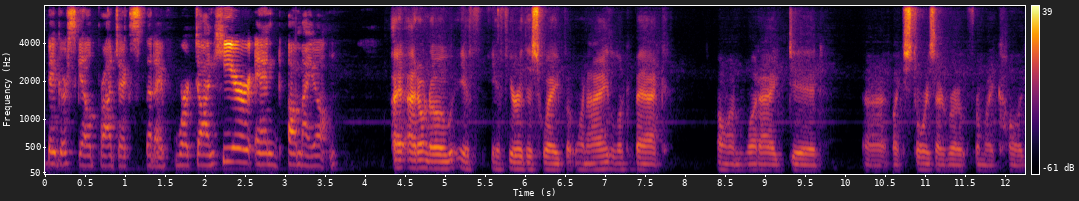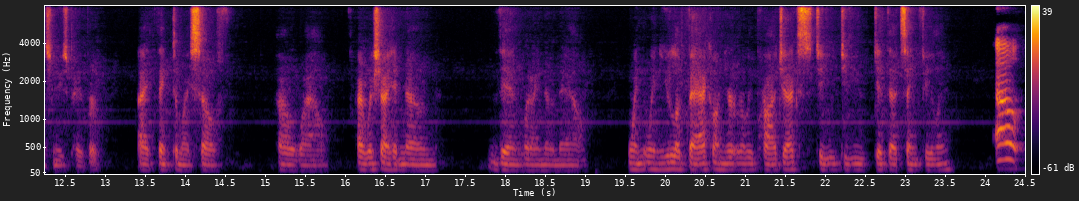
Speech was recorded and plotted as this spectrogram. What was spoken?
bigger scale projects that I've worked on here and on my own. I, I don't know if if you're this way, but when I look back on what I did, uh, like stories I wrote for my college newspaper, I think to myself, oh wow, I wish I had known then what I know now. When when you look back on your early projects? Do you do you get that same feeling? Oh,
